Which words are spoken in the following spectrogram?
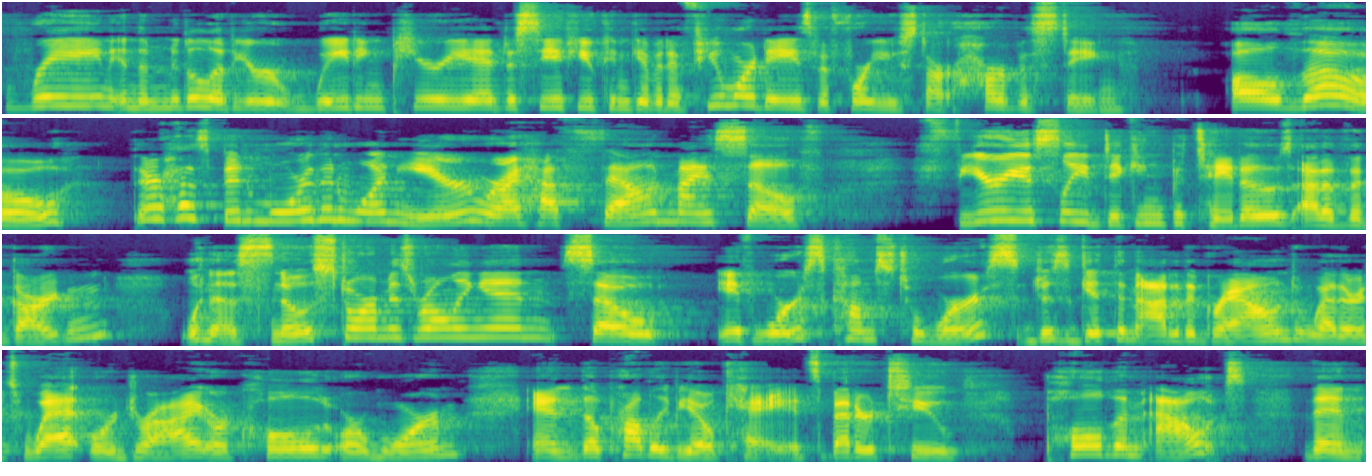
rain in the middle of your waiting period, just see if you can give it a few more days before you start harvesting. Although there has been more than one year where I have found myself furiously digging potatoes out of the garden when a snowstorm is rolling in. So, if worse comes to worse, just get them out of the ground, whether it's wet or dry or cold or warm, and they'll probably be okay. It's better to pull them out than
